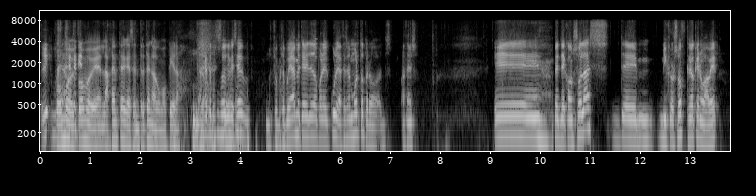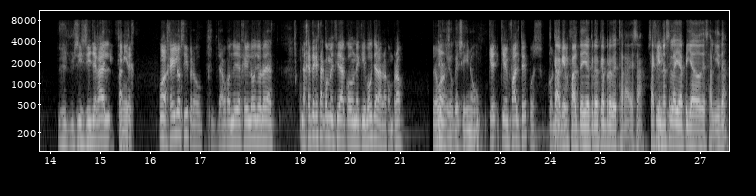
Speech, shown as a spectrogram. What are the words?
Pues muy, gente tiene- pues muy bien, la gente que se entretenga como quiera. La gente, pues eso, yo que sé, se, se podía meter el dedo por el culo y hacerse el muerto, pero hacen eso. Eh, de consolas de Microsoft creo que no va a haber. Si, si- si llega el. Bueno, el Halo sí, pero ya cuando llegue Halo, yo creo que la gente que está convencida con Xbox ya la habrá comprado. Pero Digo bueno, yo que sí, ¿no? quien falte, pues con. Claro, quien falte yo creo que aprovechará esa. O sea, Sí. quien no se la haya pillado de salida,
